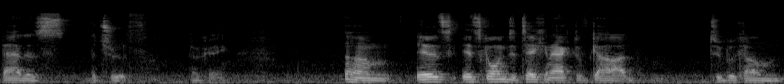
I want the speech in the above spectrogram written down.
That is the truth. Okay. Um, it's it's going to take an act of God to become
